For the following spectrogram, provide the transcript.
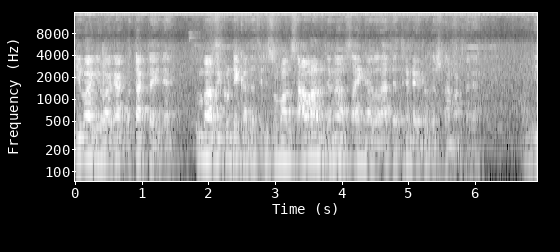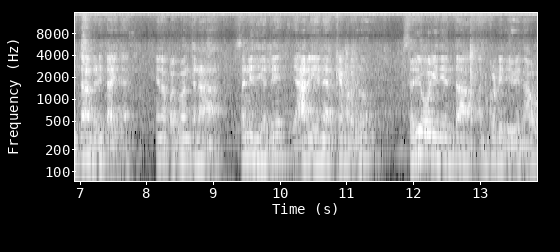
ಇವಾಗ ಇವಾಗ ಗೊತ್ತಾಗ್ತಾ ಇದೆ. ತುಂಬ ವೈಕುಂಠ ಏಕಾದಶಿಯಲ್ಲಿ ಸುಮಾರು ಸಾವಿರಾರು ಜನ ಸಾಯಂಕಾಲ ರಾತ್ರಿ ಹತ್ತು ಗಂಟೆಗಳು ದರ್ಶನ ಮಾಡ್ತಾರೆ. ಈ ಥರ ನಡೀತಾ ಇದೆ. ಏನೋ ಭಗವಂತನ ಸನ್ನಿಧಿಯಲ್ಲಿ ಯಾರು ಏನೇ ಅರ್ಕೆ ಮಾಡಿದ್ರು ಸರಿ ಹೋಗಿದೆ ಅಂತ ಅಂದ್ಕೊಂಡಿದ್ದೀವಿ ನಾವು.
